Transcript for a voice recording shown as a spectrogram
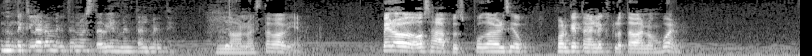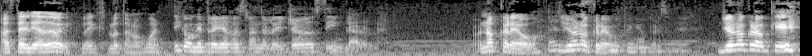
donde claramente no está bien mentalmente. No, no estaba bien. Pero, o sea, pues pudo haber sido porque también le explotaban un buen. Hasta el día de hoy le explotan un buen. Y como que traía arrastrando lo de Justin, bla, bla, bla. No creo, yo no creo. Mi opinión personal. Yo no creo que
